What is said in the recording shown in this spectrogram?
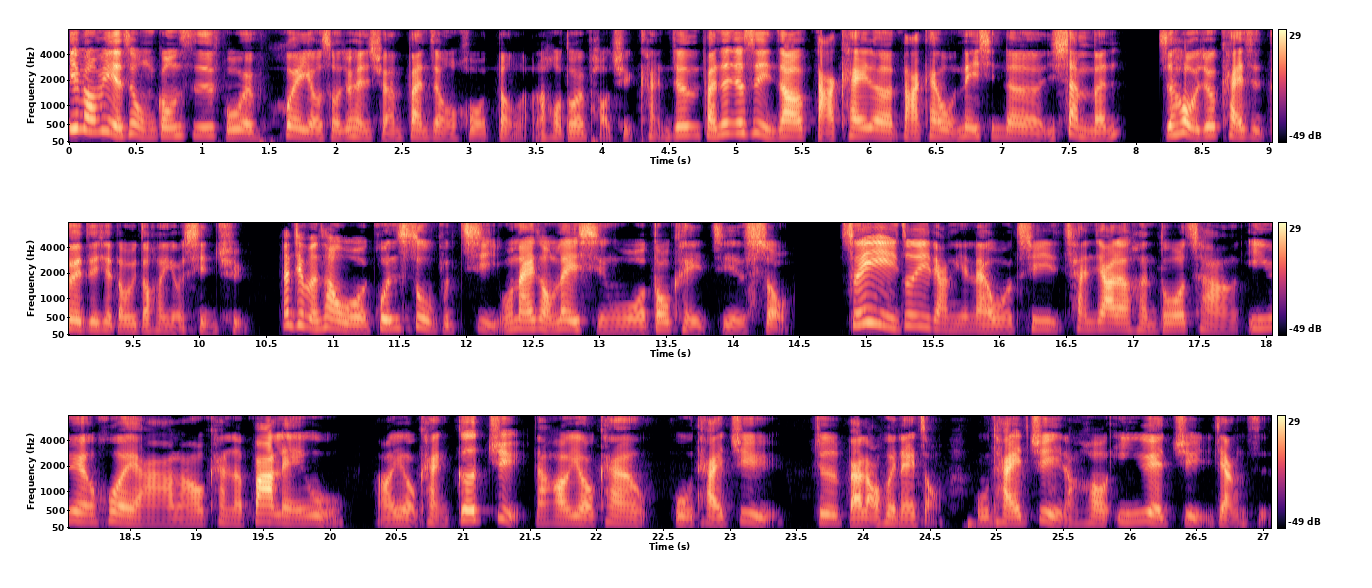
一方面也是我们公司福委会有时候就很喜欢办这种活动了，然后都会跑去看，就反正就是你知道，打开了打开我内心的一扇门之后，我就开始对这些东西都很有兴趣。那基本上我荤素不忌，我哪一种类型我都可以接受。所以这一两年来，我去参加了很多场音乐会啊，然后看了芭蕾舞，然后也有看歌剧，然后也有看舞台剧，就是百老汇那种舞台剧，然后音乐剧这样子。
